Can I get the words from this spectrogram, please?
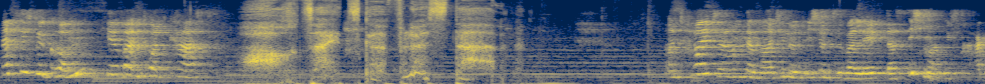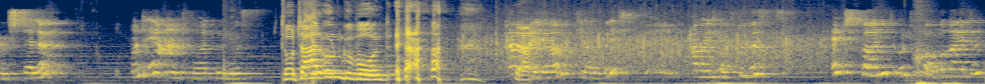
Herzlich willkommen hier beim Podcast Hochzeitsgeflüster. Und heute haben der Martin und ich uns überlegt, dass ich mal die Fragen stelle und er antworten muss. Total ungewohnt. Ah, ja, glaube ich. Aber ich hoffe, du bist entspannt und vorbereitet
